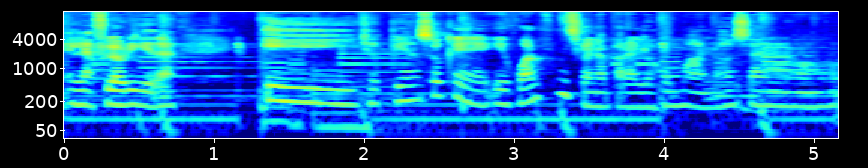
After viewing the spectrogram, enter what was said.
en la Florida. Y yo pienso que igual funciona para los humanos, o sea, no,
